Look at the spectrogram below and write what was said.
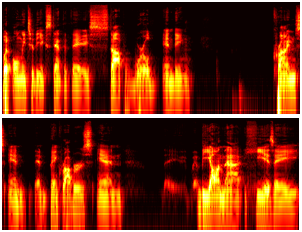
but only to the extent that they stop world-ending crimes and and bank robbers and beyond that he is a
